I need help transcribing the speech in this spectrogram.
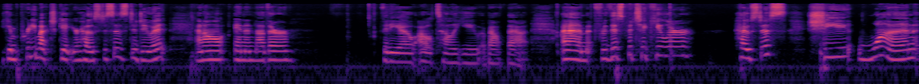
you can pretty much get your hostesses to do it. And I'll, in another video, I'll tell you about that. Um, for this particular hostess. She won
